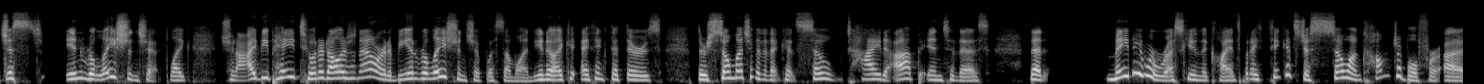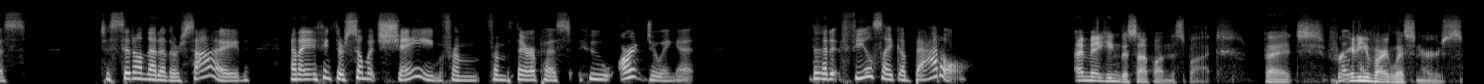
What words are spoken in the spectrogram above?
just in relationship. Like, should I be paid two hundred dollars an hour to be in relationship with someone? You know, I, I think that there's there's so much of it that gets so tied up into this that maybe we're rescuing the clients, but I think it's just so uncomfortable for us to sit on that other side. And I think there's so much shame from from therapists who aren't doing it that it feels like a battle. I'm making this up on the spot, but for okay. any of our listeners,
